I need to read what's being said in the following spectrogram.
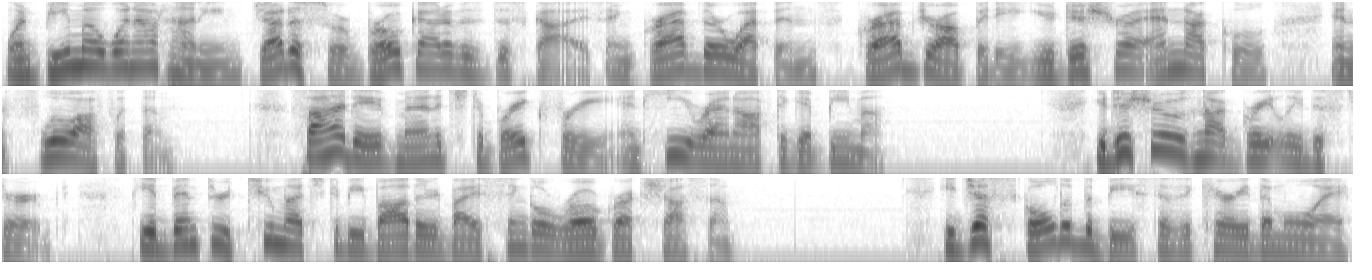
When Bhima went out hunting, Jatasura broke out of his disguise and grabbed their weapons, grabbed Draupadi, Yudhishthira, and Nakul, and flew off with them. Sahadev managed to break free, and he ran off to get Bhima. Yudhishthira was not greatly disturbed. He had been through too much to be bothered by a single rogue Rakshasa. He just scolded the beast as it carried them away.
